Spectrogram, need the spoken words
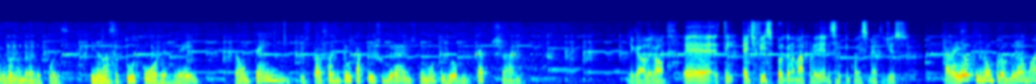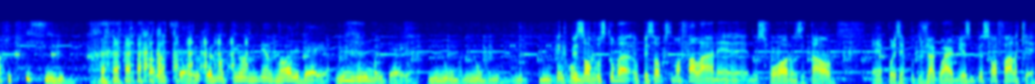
eu vou lembrar depois. Ele lança tudo com overlay. Então tem. Os caras fazem tem um capricho grande, tem muito jogo caprichado. Legal, legal. É, tem, é difícil programar para ele? Você tem conhecimento disso? Cara, eu que não programo, acho dificílimo. Falando sério, eu não tenho a menor ideia. Nenhuma ideia. Nenhuma, nenhuma, nenhuma. Não tem o como. pessoal costuma, o pessoal costuma falar, né, nos fóruns e tal. É, por exemplo, do Jaguar mesmo, o pessoal fala que é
